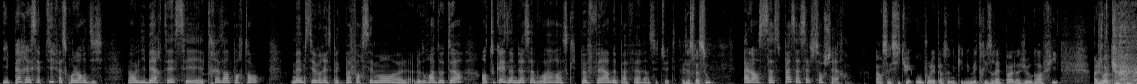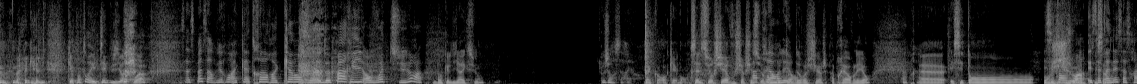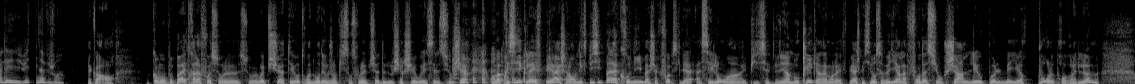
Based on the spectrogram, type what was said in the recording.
hyper réceptifs à ce qu'on leur dit. Leur liberté, c'est très important même si eux ne respectent pas forcément euh, le droit d'auteur. En tout cas, ils aiment bien savoir euh, ce qu'ils peuvent faire, ne pas faire, et ainsi de suite. Et ça se passe où? Alors, ça se passe à Celle-sur-Cher. Alors, c'est situé où pour les personnes qui ne maîtriseraient pas la géographie? Ah, Je vois que Magali, qui a pourtant été plusieurs fois. Ça se passe environ à 4h15 de Paris en voiture. Dans quelle direction? J'en sais rien. D'accord, ok. Bon, celle sur Cher, vous cherchez sur un moteur de recherche après Orléans. Euh, et c'est en, et c'est en juin. Et cette année, ça sera les 8-9 juin. D'accord. Alors, comme on peut pas être à la fois sur le, sur le web chat et autres, on va demander aux gens qui sont sur le web chat de nous chercher où est celle sur Cher. on va préciser que la FPH, alors on n'explicite pas l'acronyme à chaque fois parce qu'il est assez long, hein, et puis c'est devenu un mot-clé carrément la FPH, mais sinon ça veut dire la Fondation Charles Léopold Meyer pour le progrès de l'homme.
